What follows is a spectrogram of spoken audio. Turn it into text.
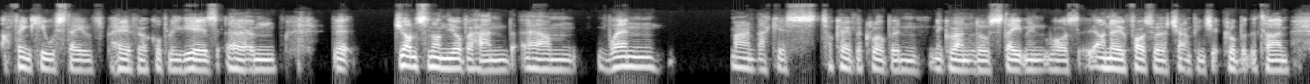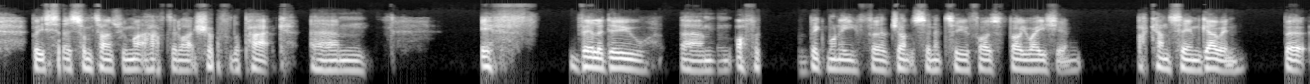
I think he will stay here for a couple of years. Um, but Johnson, on the other hand, um, when Marinakis took over the club, and Nick Randall's statement was, "I know Forest were a championship club at the time, but he says sometimes we might have to like shuffle the pack. Um, if Villa do um, offer big money for Johnson at two for valuation, I can see him going. But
